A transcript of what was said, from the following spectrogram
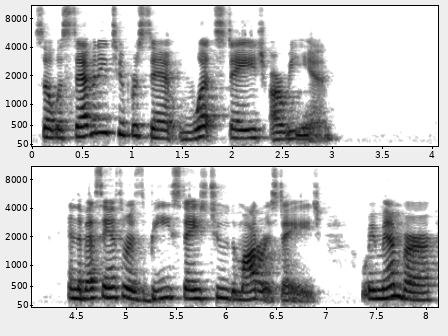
So, with 72%, what stage are we in? And the best answer is B, stage two, the moderate stage. Remember,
